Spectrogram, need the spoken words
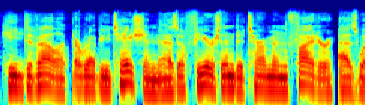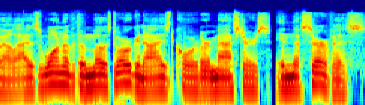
He developed a reputation as a fierce and determined fighter as well as one of the most organized quartermasters in the service.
